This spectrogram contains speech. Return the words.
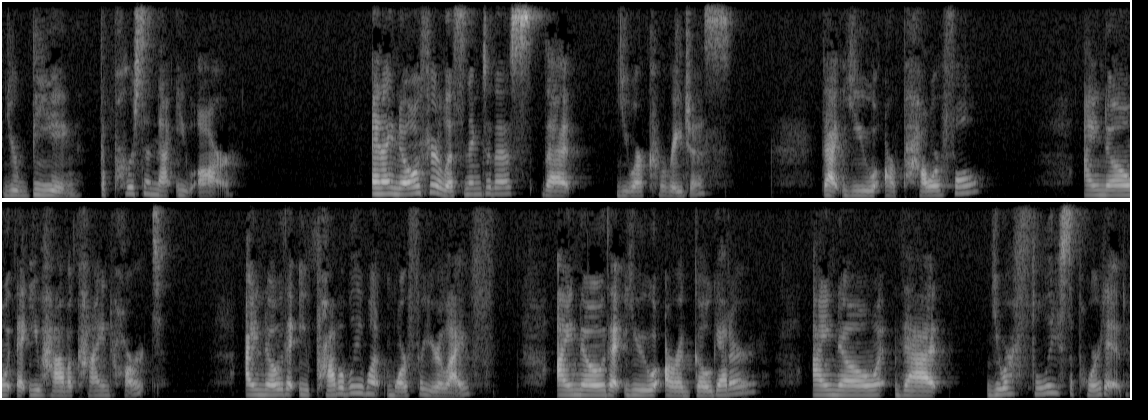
your being, the person that you are. And I know if you're listening to this that you are courageous, that you are powerful. I know that you have a kind heart. I know that you probably want more for your life. I know that you are a go getter. I know that you are fully supported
